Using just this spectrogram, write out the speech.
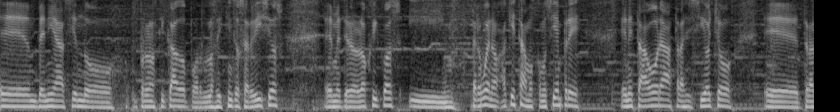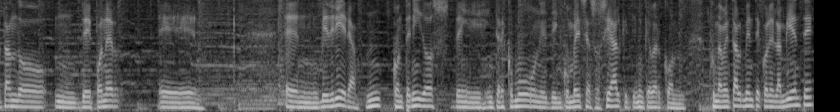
eh, venía siendo pronosticado por los distintos servicios eh, meteorológicos. Y, pero bueno, aquí estamos, como siempre, en esta hora hasta las 18, eh, tratando mm, de poner en vidriera contenidos de interés común, de incumbencia social que tienen que ver con fundamentalmente con el ambiente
